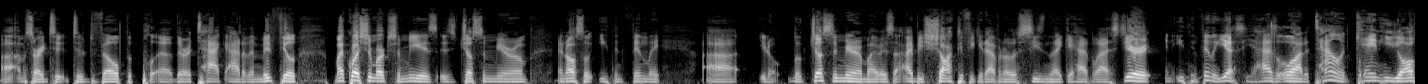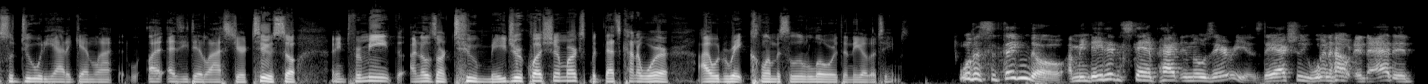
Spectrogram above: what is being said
Uh, I'm sorry, to, to develop the, uh, their attack out of the midfield. My question marks for me is is Justin Meram and also Ethan Finlay. Uh, you know, look, Justin Meram, I was, I'd be shocked if he could have another season like he had last year. And Ethan Finlay, yes, he has a lot of talent. Can he also do what he had again la- as he did last year too? So, I mean, for me, I know those aren't two major question marks, but that's kind of where I would rate Columbus a little lower than the other teams. Well, that's the thing, though. I mean, they didn't stand pat in those areas. They actually went out and added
